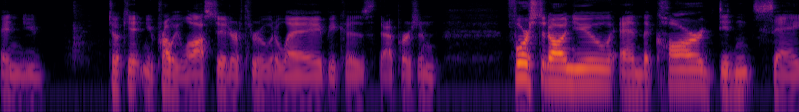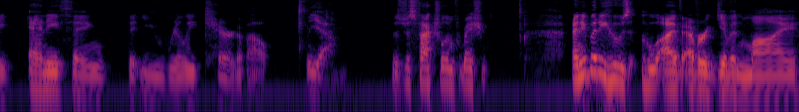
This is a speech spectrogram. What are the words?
And you took it and you probably lost it or threw it away because that person forced it on you and the card didn't say anything that you really cared about. Yeah. It was just factual information. Anybody who's who I've ever given my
